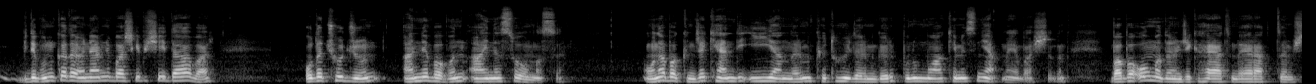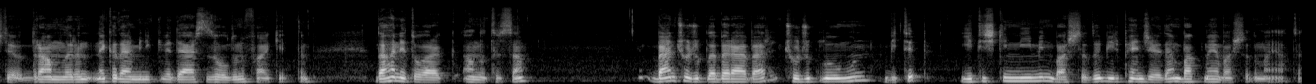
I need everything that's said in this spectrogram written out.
Bir de bunun kadar önemli başka bir şey daha var. O da çocuğun anne babanın aynası olması. Ona bakınca kendi iyi yanlarımı, kötü huylarımı görüp bunun muhakemesini yapmaya başladım. Baba olmadan önceki hayatımda yarattığım işte dramların ne kadar minik ve değersiz olduğunu fark ettim. Daha net olarak anlatırsam, ben çocukla beraber çocukluğumun bitip yetişkinliğimin başladığı bir pencereden bakmaya başladım hayata.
